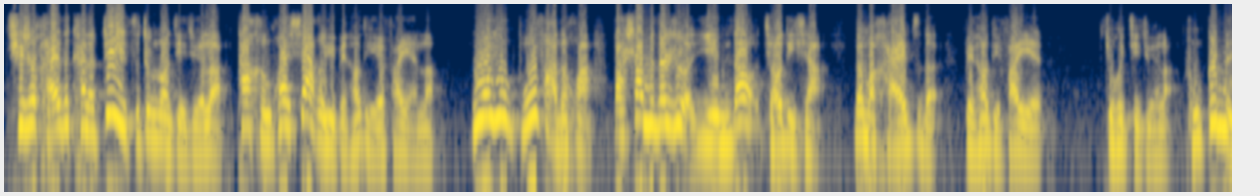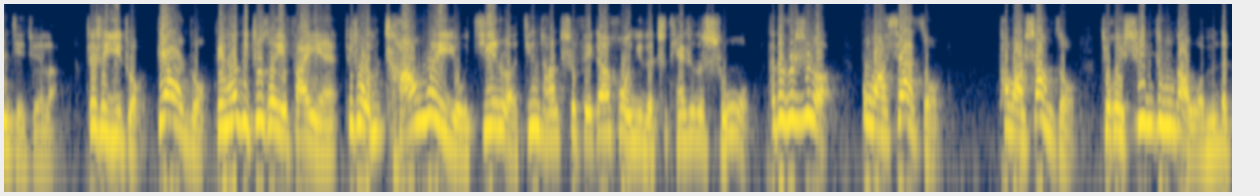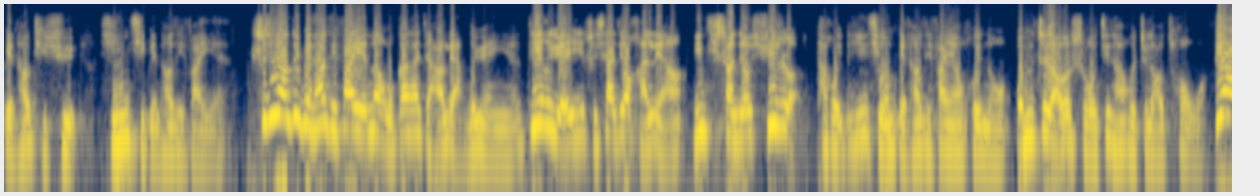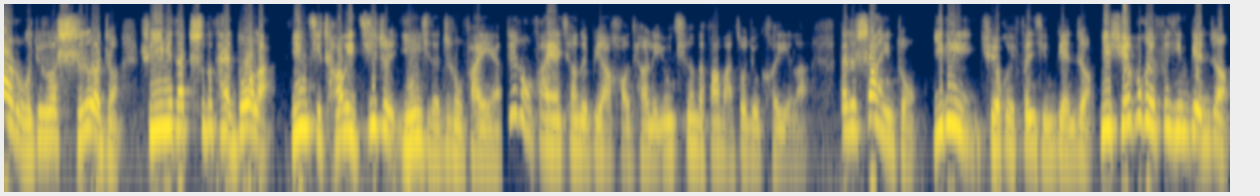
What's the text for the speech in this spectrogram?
其实孩子看到这一次症状解决了，他很快下个月扁桃体也发炎了。如果用补法的话，把上面的热引到脚底下，那么孩子的扁桃体发炎就会解决了，从根本解决了。这是一种，第二种，扁桃体之所以发炎，就是我们肠胃有积热，经常吃肥甘厚腻的、吃甜食的食物，它这个热不往下走，它往上走就会熏蒸到我们的扁桃体去，引起扁桃体发炎。实际上，对扁桃体发炎呢，我刚才讲了两个原因。第一个原因是下焦寒凉引起上焦虚热，它会引起我们扁桃体发炎回脓。我们治疗的时候经常会治疗错误。第二种呢，就是说湿热症，是因为他吃的太多了，引起肠胃积滞引起的这种发炎。这种发炎相对比较好调理，用清热的方法做就可以了。但是上一种一定学会分型辨证，你学不会分型辨证。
